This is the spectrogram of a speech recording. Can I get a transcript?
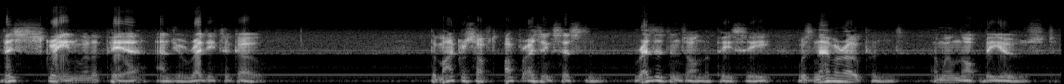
This screen will appear and you're ready to go. The Microsoft operating system resident on the PC was never opened and will not be used.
